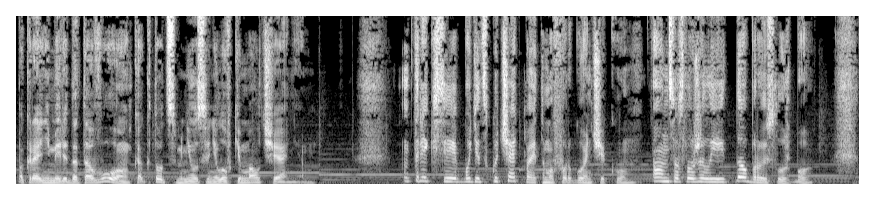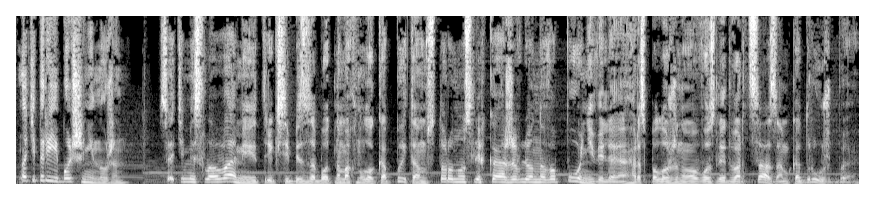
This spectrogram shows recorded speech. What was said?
по крайней мере до того, как тот сменился неловким молчанием. Трикси будет скучать по этому фургончику. Он сослужил ей добрую службу. Но теперь ей больше не нужен. С этими словами Трикси беззаботно махнула копытом в сторону слегка оживленного понивеля, расположенного возле дворца замка дружбы.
